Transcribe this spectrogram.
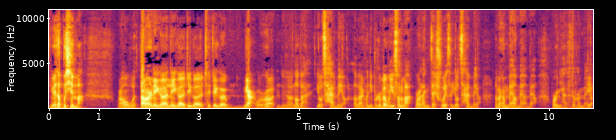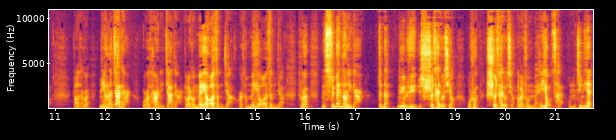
因为他不信嘛。然后我当着那个那个这个他这个面儿，我说那个老板有菜没有？老板说你不是问过一次了吗？我说来，你再说一次有菜没有？老板说没有没有没有。我说你看他都说没有，然后他说你让他加点儿，我说他让你加点儿，老板说没有啊怎么加？我说他没有啊怎么加？他说你随便弄一点儿。真的，那个绿是菜就行。我说是菜就行。老板说没有菜，我们今天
